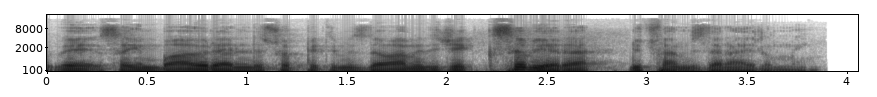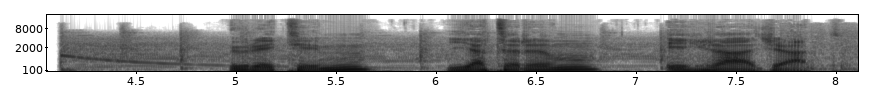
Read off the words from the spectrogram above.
ve Sayın Bağören ile sohbetimiz devam edecek. Kısa bir ara lütfen bizden ayrılmayın. Üretim, yatırım, ihracat.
